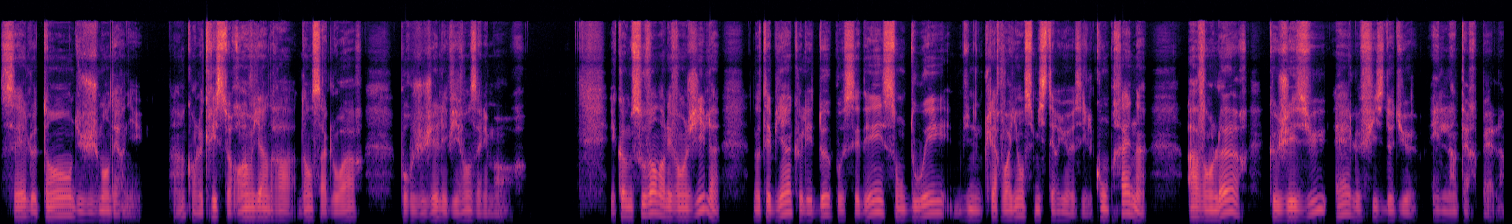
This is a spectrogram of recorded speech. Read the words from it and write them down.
c'est le temps du jugement dernier. Hein, quand le Christ reviendra dans sa gloire pour juger les vivants et les morts. Et comme souvent dans l'Évangile, notez bien que les deux possédés sont doués d'une clairvoyance mystérieuse. Ils comprennent avant l'heure que Jésus est le Fils de Dieu et ils l'interpellent.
